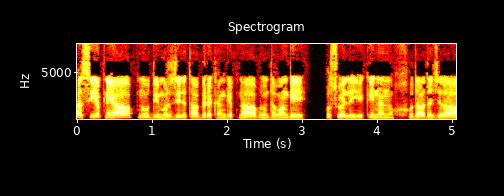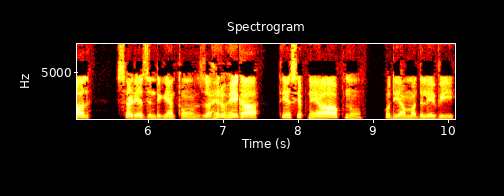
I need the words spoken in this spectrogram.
ਅਸੀਂ ਆਪਣੇ ਆਪ ਨੂੰ ਉਹਦੀ ਮਰਜ਼ੀ ਦੇ ਤਾਬੇ ਰੱਖਾਂਗੇ ਆਪਣਾ ਆਪ ਨੂੰ ਦਵਾਂਗੇ ਉਸ ਵੇਲੇ ਯਕੀਨਨ ਖੁਦਾ ਦਾ ਜਲਾਲ ਸਾਡੀਆਂ ਜ਼ਿੰਦਗੀਆਂ ਤੋਂ ਜ਼ਾਹਿਰ ਹੋਏਗਾ ਤੇ ਅਸੀਂ ਆਪਣੇ ਆਪ ਨੂੰ ਉਹਦੀ ਆਮਦ ਲਈ ਵੀ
